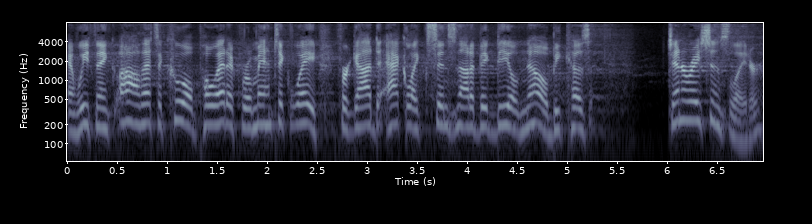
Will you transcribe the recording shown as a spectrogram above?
And we think, oh, that's a cool, poetic, romantic way for God to act like sin's not a big deal. No, because generations later,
